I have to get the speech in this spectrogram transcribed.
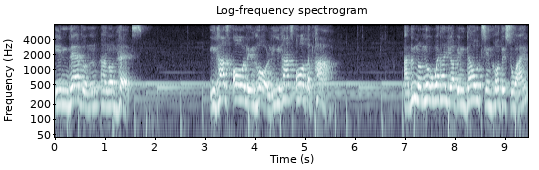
in heaven and on earth. He has all in all, He has all the power. I do not know whether you have been doubting all this while.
